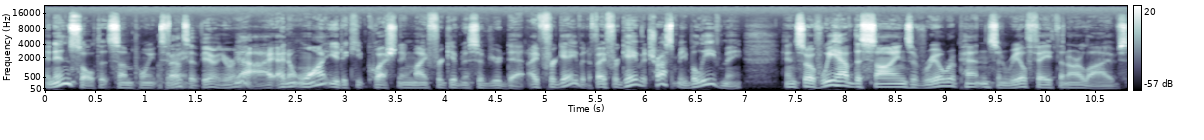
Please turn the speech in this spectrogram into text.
an insult at some point Offensive, to me. yeah, you're right. Yeah, I, I don't want you to keep questioning my forgiveness of your debt. I forgave it. If I forgave it, trust me, believe me. And so if we have the signs of real repentance and real faith in our lives,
